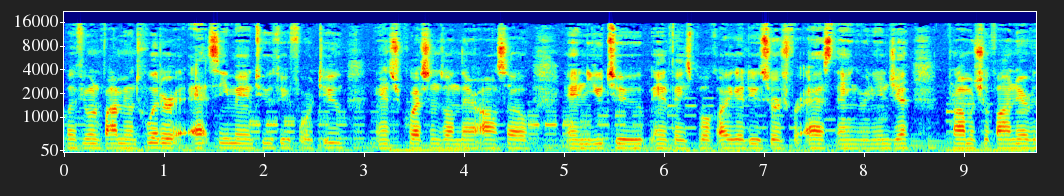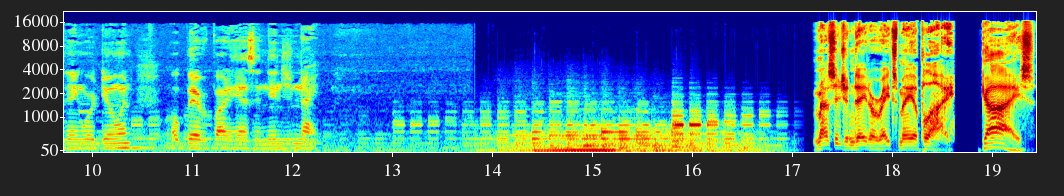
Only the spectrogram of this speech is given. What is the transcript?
But if you want to find me on Twitter at cman2342, answer questions on there also, and YouTube and Facebook. All you gotta do is search for Ask the Angry Ninja. Promise you'll find everything we're doing. Hope everybody has a ninja night. Message and data rates may apply. Guys,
